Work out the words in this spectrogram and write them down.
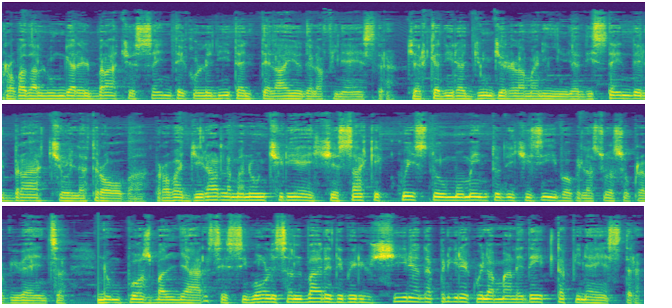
prova ad allungare il braccio e sente con le dita il telaio della finestra, cerca di raggiungere la maniglia, distende il braccio e la trova, prova a girarla ma non ci riesce, sa che questo è un momento decisivo per la sua sopravvivenza. Non può sbagliare, se si vuole salvare deve riuscire ad aprire quella maledetta finestra.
